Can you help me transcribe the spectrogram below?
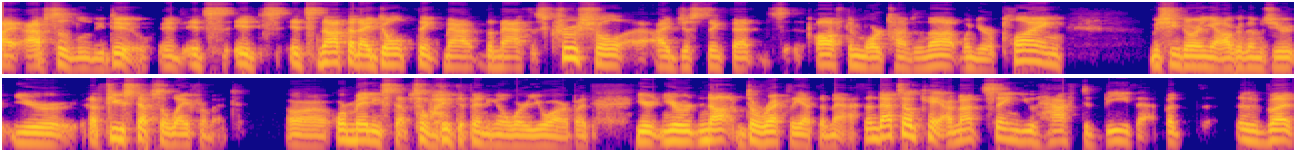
I absolutely do. It, it's it's it's not that I don't think math the math is crucial. I just think that often more times than not, when you're applying machine learning algorithms, you're you're a few steps away from it, or or many steps away, depending on where you are. But you're you're not directly at the math, and that's okay. I'm not saying you have to be that, but but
